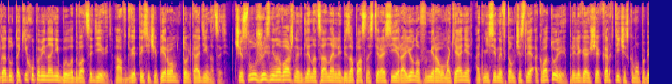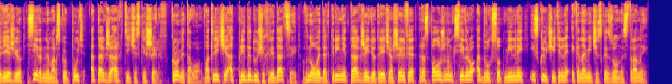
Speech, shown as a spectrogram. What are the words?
году таких упоминаний было 29, а в 2001 только 11 числу жизненно важных для национальной безопасности России районов в Мировом океане отнесены в том числе акватории, прилегающие к арктическому побережью, Северный морской путь, а также арктический шельф. Кроме того, в отличие от предыдущих редакций, в новой доктрине также идет речь о шельфе, расположенном к северу от 200-мильной исключительной экономической зоны страны.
